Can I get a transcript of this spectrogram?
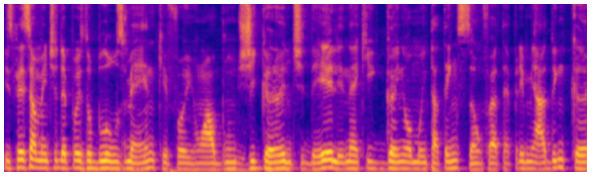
especialmente depois do Bluesman, que foi um álbum gigante dele, né, que ganhou muita atenção, foi até premiado em Cannes,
